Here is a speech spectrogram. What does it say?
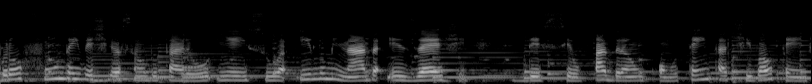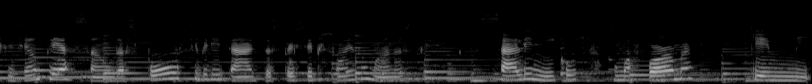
profunda investigação do tarô e em sua iluminada exege de seu padrão como tentativa autêntica de ampliação das possibilidades das percepções humanas, Sally Nichols, uma forma que me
